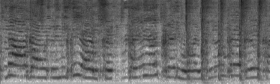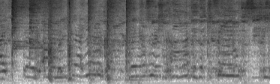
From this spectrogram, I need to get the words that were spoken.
Narwhals, narwhals in the ocean, playing like pretty boys. Little baby fight. With arms that you go. When you sing, sing.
